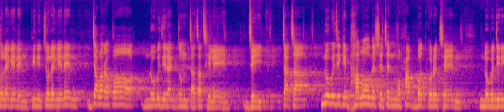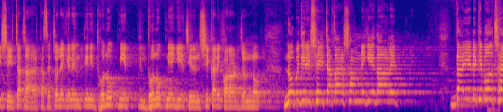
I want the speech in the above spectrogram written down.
চলে গেলেন, তিনি চলে গেলেন, যাওয়ার পর নবীজির একজন চাচা ছিলেন, যেই চাচা নবীজিকে ভালোবেসেছেন, মোহাব্বত করেছেন নবীজির সেই চাচার কাছে চলে গেলেন, তিনি ধনুক নিয়ে ধনুক নিয়ে গিয়েছিলেন শিকারি করার জন্য। নবীজির সেই চাচার সামনে গিয়ে দাঁড়ালেন, দাঁড়িয়ে ডেকে বলছে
